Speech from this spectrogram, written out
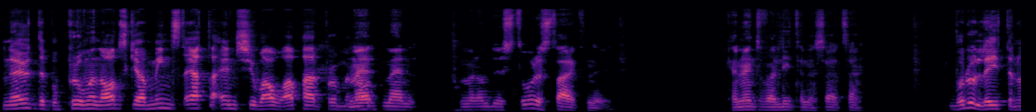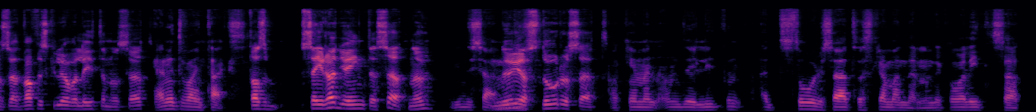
När jag är ute på promenad ska jag minst äta en chihuahua per promenad. Men, men, men om du är stor och stark nu, kan du inte vara liten och söt sen? Vadå liten och söt? Varför skulle jag vara liten och söt? Kan du inte vara en tax? Fast säger du att jag inte är söt nu? Du sa, Nu är jag stor och söt. Okej, men om du är liten, ett stor, söt och skrämmande, men du kan vara lite söt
